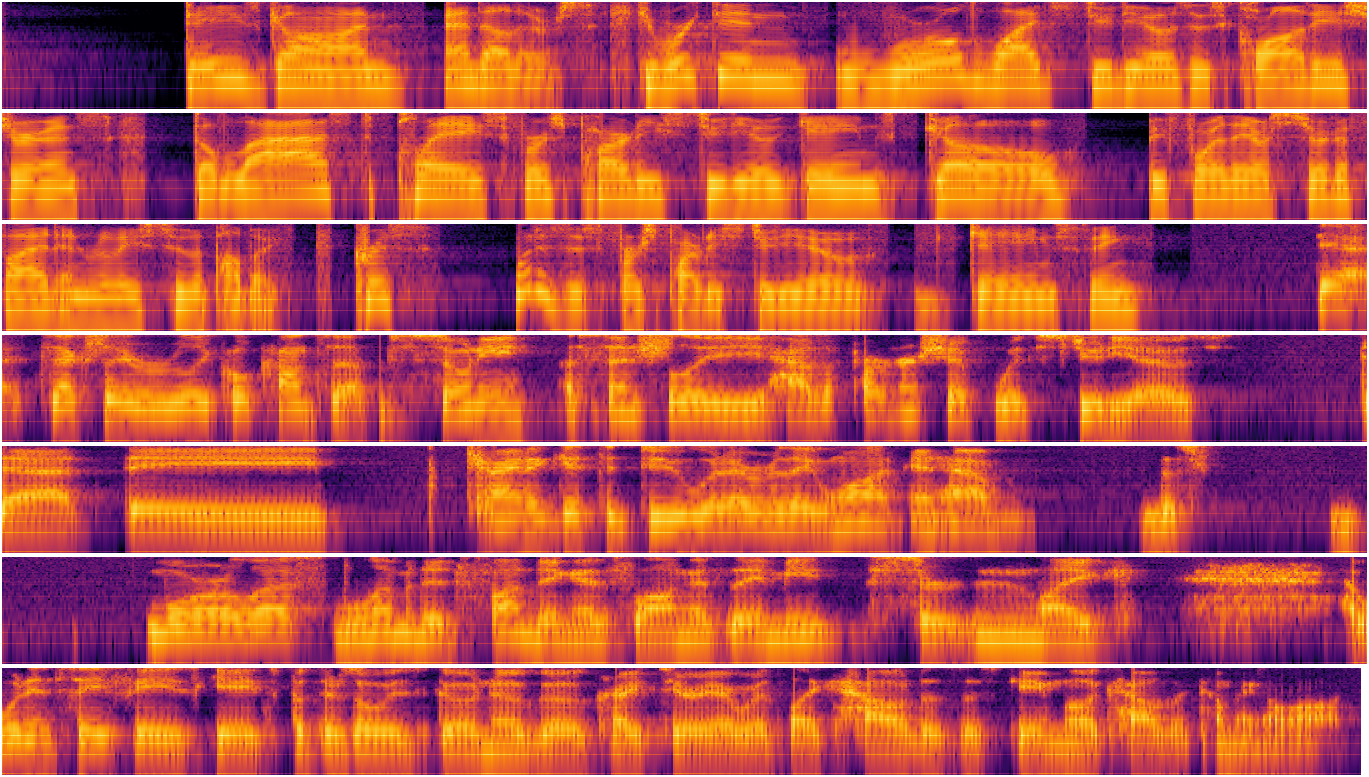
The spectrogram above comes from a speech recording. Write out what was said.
Days Gone, and others. He worked in worldwide studios as quality assurance, the last place first party studio games go before they are certified and released to the public. Chris, what is this first party studio games thing? Yeah, it's actually a really cool concept. Sony essentially has a partnership with studios that they kind of get to do whatever they want and have this more or less limited funding as long as they meet certain like I wouldn't say phase gates, but there's always go no go criteria with like how does this game look? How's it coming along?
